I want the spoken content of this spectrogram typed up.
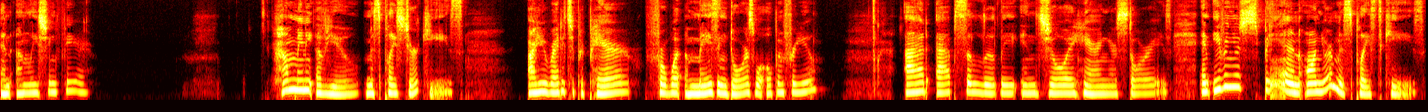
and unleashing fear. How many of you misplaced your keys? Are you ready to prepare for what amazing doors will open for you? I'd absolutely enjoy hearing your stories and even your spin on your misplaced keys.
